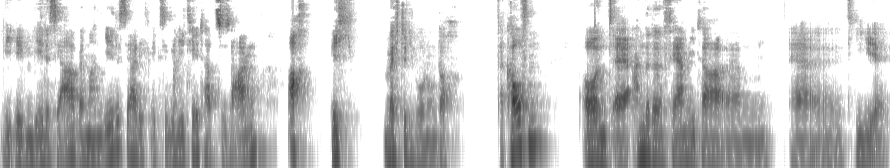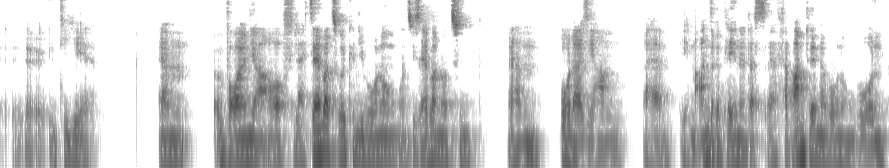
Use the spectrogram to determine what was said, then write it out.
wie eben jedes Jahr, wenn man jedes Jahr die Flexibilität hat zu sagen, ach, ich möchte die Wohnung doch verkaufen und äh, andere Vermieter, ähm, äh, die, äh, die ähm, wollen ja auch vielleicht selber zurück in die Wohnung und sie selber nutzen. Ähm, oder sie haben äh, eben andere Pläne, dass äh, Verwandte in der Wohnung wohnen.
